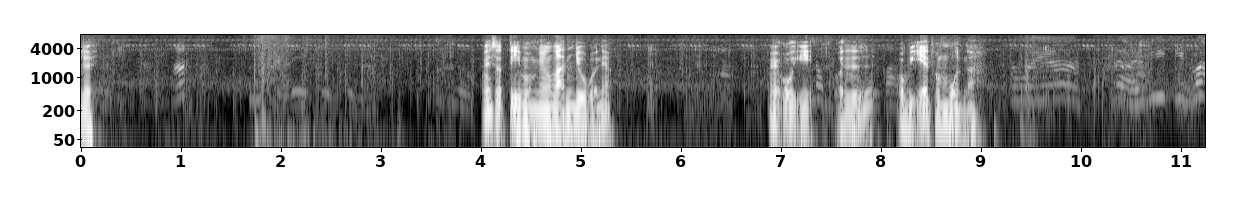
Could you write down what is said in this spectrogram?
เลยเฮ้ยสตรีมผมยังรันอยู่วะเนี่ยไม่โอเออ OBS ผมหมุนนะทำไมอะเหนื่อยพี่กินบ้าง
